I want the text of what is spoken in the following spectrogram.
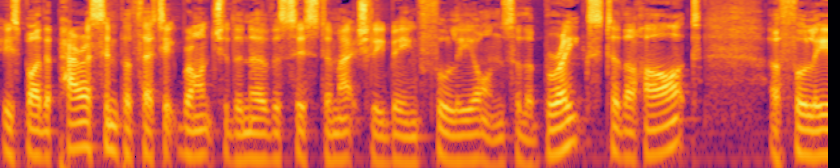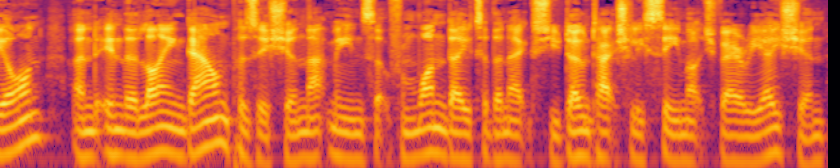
is by the parasympathetic branch of the nervous system actually being fully on. So the brakes to the heart are fully on. And in the lying down position, that means that from one day to the next, you don't actually see much variation,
